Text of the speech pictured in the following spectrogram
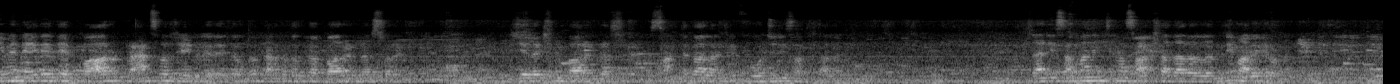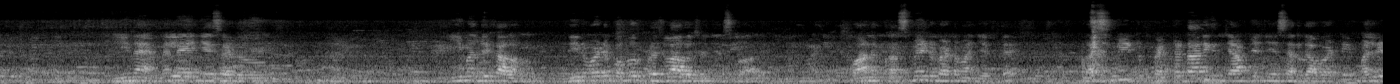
ఈవెన్ ఏదైతే బార్ ట్రాన్స్ఫర్ చేయడం ఏదైతే ఉందో Kanakadurga bar and restaurant Vijayalakshmi bar and restaurant సంతకాలన్నీ ఫోర్జరీ సంతకాలన్నీ. దానికి సంబంధించిన సాక్ష్యాధారాలన్నీ మా దగ్గర ఉన్నాయి. ఈయన ఎమ్మెల్యే ఏం చేశాడు? ఈ మధ్య కాలంలో దీన్ని బట్టి పొన్నూరు ప్రజలు ఆలోచన చేసుకోవాలి. వాళ్ళని ప్రెస్ మీట్ పెట్టమని చెప్తే ప్రెస్ మీట్ పెట్టడానికి జాప్యం చేశారు కాబట్టి మళ్ళీ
